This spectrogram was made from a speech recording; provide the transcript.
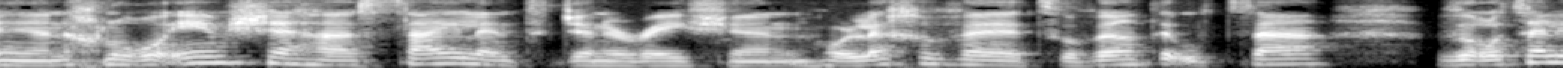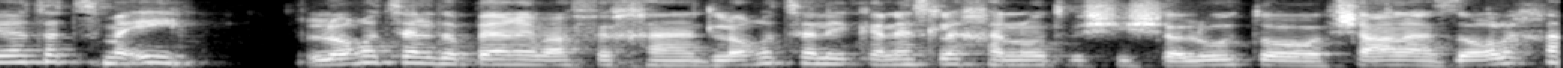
אנחנו רואים שה-silent generation הולך וצובר תאוצה ורוצה להיות עצמאי, לא רוצה לדבר עם אף אחד, לא רוצה להיכנס לחנות ושישאלו אותו אפשר לעזור לך,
